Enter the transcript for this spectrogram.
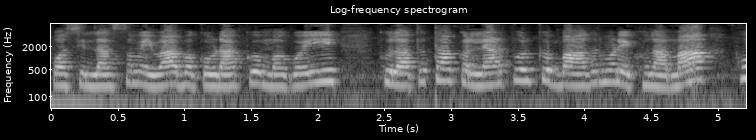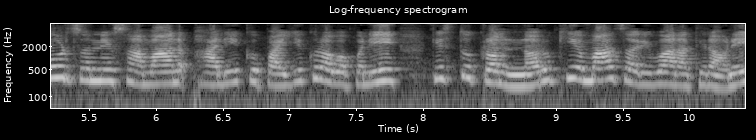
पछिल्ला समयमा बगौड़ाको मगोई खोला तथा कल्याणपुरको बाँदरमोडे खोलामा फोहोरजन्य सामान फालिएको पाइएको र अब पनि त्यस्तो क्रम नरोकिएमा जरिवाना तिराउने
